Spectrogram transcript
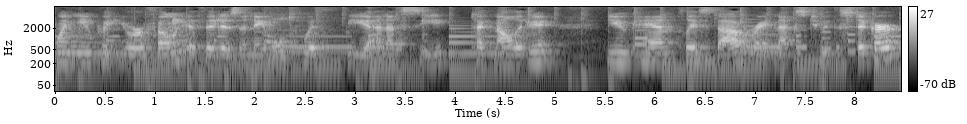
when you put your phone, if it is enabled with the NFC technology, you can place that right next to the sticker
